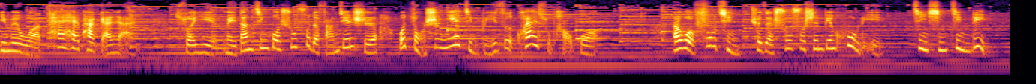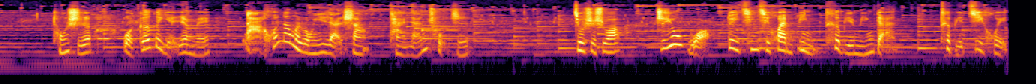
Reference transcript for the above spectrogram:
因为我太害怕感染，所以每当经过叔父的房间时，我总是捏紧鼻子快速跑过。而我父亲却在叔父身边护理，尽心尽力。同时，我哥哥也认为哪会那么容易染上，坦然处之。就是说，只有我对亲戚患病特别敏感，特别忌讳，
